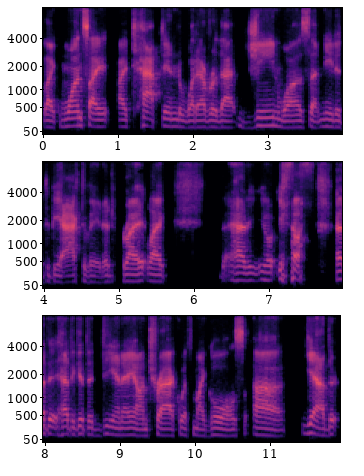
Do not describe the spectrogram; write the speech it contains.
like once I I tapped into whatever that gene was that needed to be activated, right? Like, had you know, you know had to had to get the DNA on track with my goals. Uh, yeah, there,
